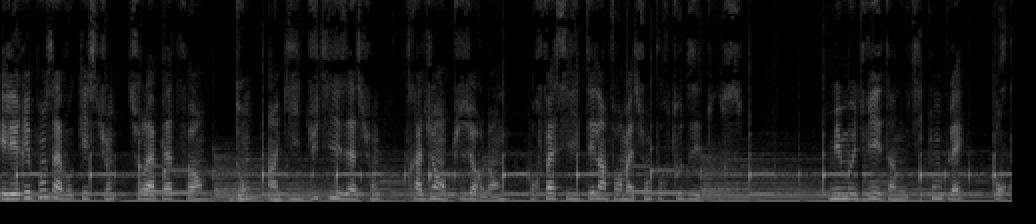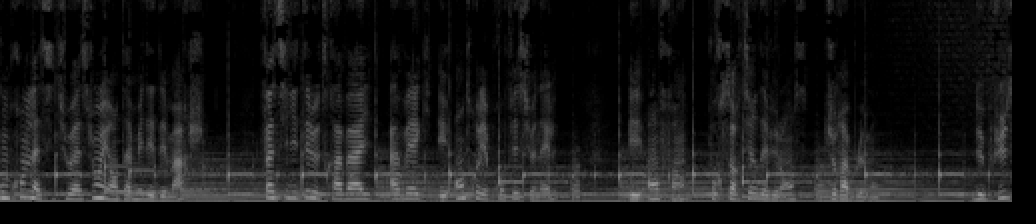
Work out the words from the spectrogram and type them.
et les réponses à vos questions sur la plateforme, dont un guide d'utilisation traduit en plusieurs langues pour faciliter l'information pour toutes et tous. Mémo de vie est un outil complet pour comprendre la situation et entamer des démarches, faciliter le travail avec et entre les professionnels, et enfin pour sortir des violences durablement. De plus,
